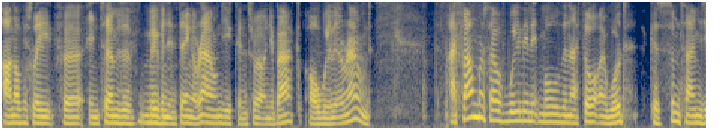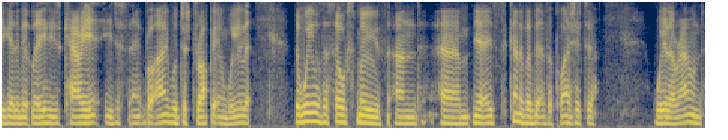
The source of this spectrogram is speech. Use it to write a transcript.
and obviously for in terms of moving the thing around you can throw it on your back or wheel it around I found myself wheeling it more than I thought I would because sometimes you get a bit lazy, you just carry it, you just, but I would just drop it and wheel it. The wheels are so smooth and um, yeah, it's kind of a bit of a pleasure to wheel around.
